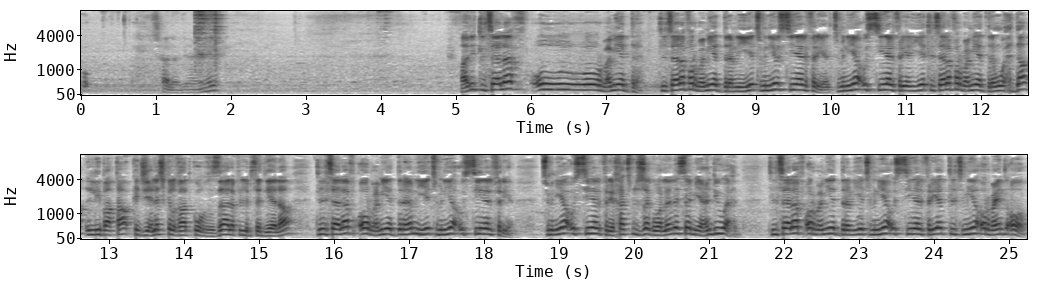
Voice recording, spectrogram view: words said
و- شحال هذه يعني هذه 3400 درهم. 3400 درهم اللي هي 68000 ريال. 68000 ريال هي 3400 درهم. وحدة اللي باقا كتجي على شكل غادكو غزالة في اللبسة ديالها. 3400 درهم اللي هي 68000 ريال. 68000 ريال. خاتم الجاكوار. لا لا ساميه عندي واحد. 3400 درهم اللي هي 68000 ريال. 340 الأورو.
